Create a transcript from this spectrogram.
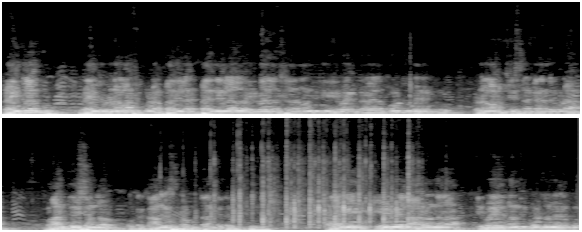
రైతులకు రైతు రుణమాఫీ కూడా పది పది నెలల్లో ఇరవై లక్షల మందికి ఇరవై ఒక్క వేల కోట్ల మేరకు రుణమాఫీ చేసిన ఘనత కూడా భారతదేశంలో ఒక కాంగ్రెస్ ప్రభుత్వానికి దక్కుతుంది అలాగే ఏడు వేల ఆరు వందల ఇరవై ఐదు మంది కోట్ల మేరకు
